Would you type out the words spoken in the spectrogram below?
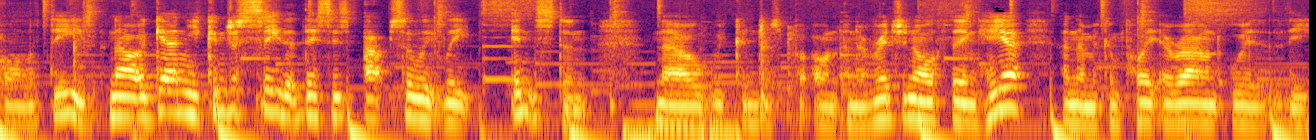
all of these. Now again, you can just see that this is absolutely instant. Now we can just put on an original thing here and then we can play around with the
